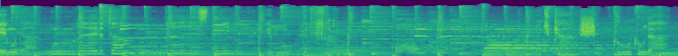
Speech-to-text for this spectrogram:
Des mots d'amour et de tendresse, des mots de femme. Que tu caches et qu'on condamne,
